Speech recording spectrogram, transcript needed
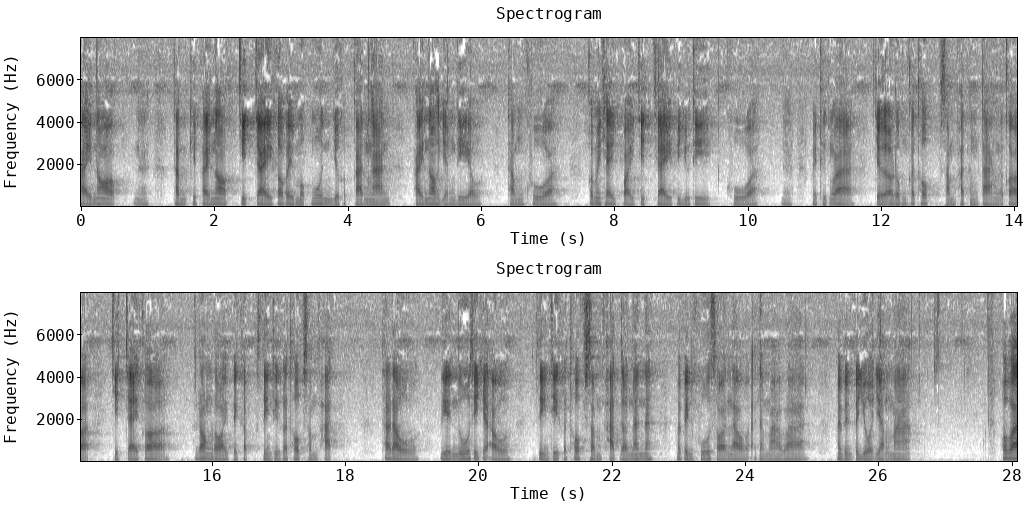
ภายนอกนะทำกิจภายนอกจิตใจก็ไปหมกมุ่นอยู่กับการงานภายนอกอย่างเดียวทำครัว ก็ไม่ใช่ปล่อยจิตใจไปอยู่ที่ครัวนะหมายถึงว่าเจออารมณ์กระทบสัมผัสต่างๆ แล้วก็จิตใจก็ร่องรอยไปกับสิ่งที่กระทบสัมผัส ถ้าเรา เรียนรู้ที่จะเอาสิ่งที่กระทบสัมผัสเหล่านั้นนะมาเป็นครูสอนเราอาตมาว่ามันเป็นประโยชน์อย่างมาก เพราะว่า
